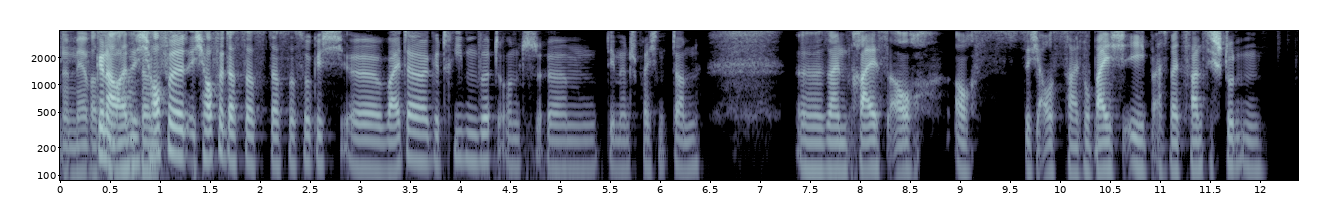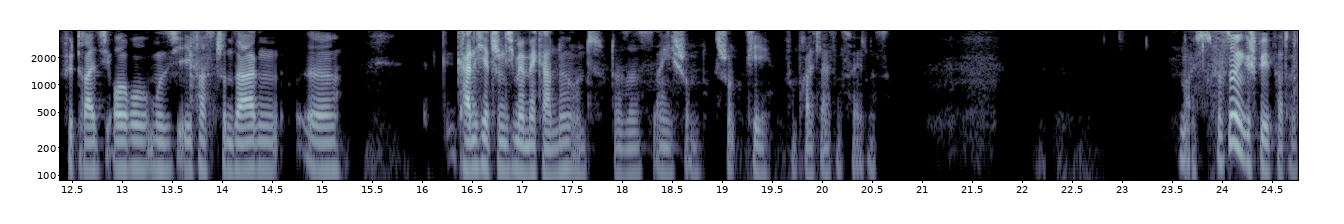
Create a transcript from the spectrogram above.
ne, mehr was Genau, also ich kannst. hoffe, ich hoffe, dass das, dass das wirklich äh, weitergetrieben wird und ähm, dementsprechend dann äh, seinen Preis auch, auch sich auszahlt. Wobei ich eh, also bei 20 Stunden für 30 Euro muss ich eh fast schon sagen, äh, kann ich jetzt schon nicht mehr meckern, ne? Und das ist eigentlich schon, schon okay vom Preis-Leistungs-Verhältnis. Nice. Was hast du denn gespielt, Patrick?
